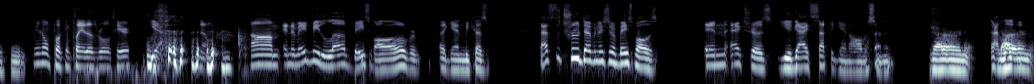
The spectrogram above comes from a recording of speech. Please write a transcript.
15th. We don't fucking play those rules here. Yeah, no. Um, and it made me love baseball all over again because that's the true definition of baseball is in extras. You guys suck again all of a sudden. Gotta earn it. I Gotta love it. earn it.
